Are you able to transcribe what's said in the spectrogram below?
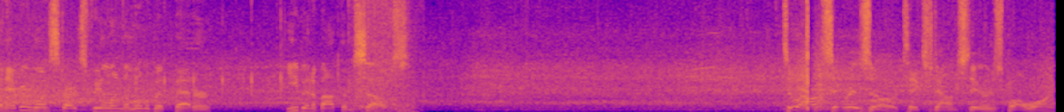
and everyone starts feeling a little bit better even about themselves. Two outs and Rizzo takes downstairs ball one.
